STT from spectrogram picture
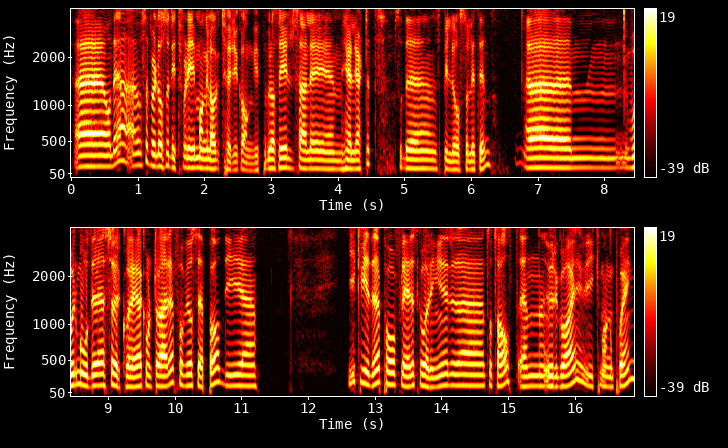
Eh, og det er jo selvfølgelig også litt fordi mange lag tør ikke å angripe Brasil, særlig mm, helhjertet. Så det spiller jo også litt inn. Uh, hvor modige Sør-Korea kommer til å være, får vi jo se på. De uh, gikk videre på flere skåringer totalt enn Uruguay. Like mange poeng.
